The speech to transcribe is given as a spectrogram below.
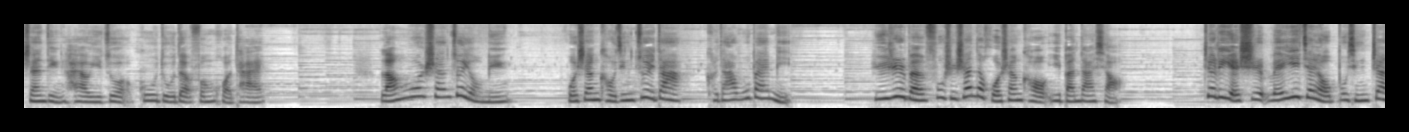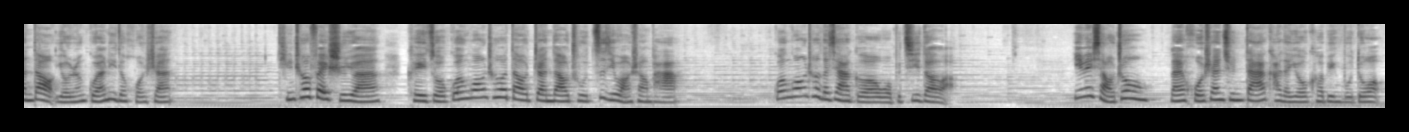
山顶还有一座孤独的烽火台。狼窝山最有名，火山口径最大，可达五百米，与日本富士山的火山口一般大小。这里也是唯一建有步行栈道、有人管理的火山。停车费十元，可以坐观光车到栈道处自己往上爬。观光车的价格我不记得了。因为小众，来火山群打卡的游客并不多。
